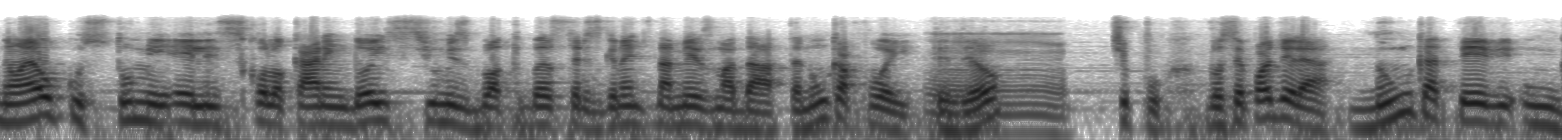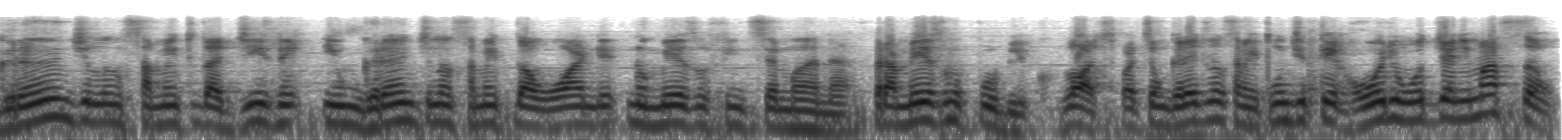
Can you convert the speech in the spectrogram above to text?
não é o costume eles colocarem dois filmes blockbusters grandes na mesma data. Nunca foi, entendeu? Hum, Tipo, você pode olhar, nunca teve um grande lançamento da Disney e um grande lançamento da Warner no mesmo fim de semana, para mesmo público. Lógico, pode ser um grande lançamento, um de terror e um outro de animação.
